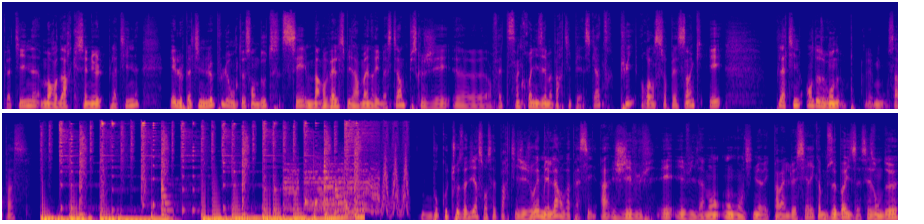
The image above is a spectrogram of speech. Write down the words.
platine. Mordark, c'est nul, platine. Et le platine le plus honteux, sans doute, c'est Marvel Spider-Man Remastered, puisque j'ai euh, en fait synchronisé ma partie PS4, puis relancé sur PS5, et platine en deux secondes. Et bon, ça passe. Beaucoup de choses à dire sur cette partie j'ai joué, mais là on va passer à j'ai vu. Et évidemment, on continue avec pas mal de séries comme The Boys saison 2.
